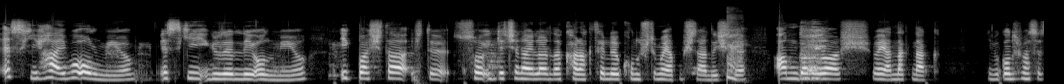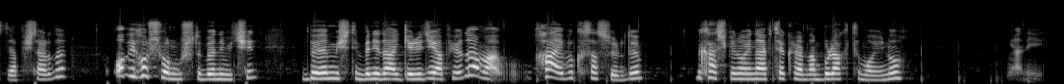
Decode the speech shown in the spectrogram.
eski hype'ı olmuyor. Eski güzelliği olmuyor. İlk başta işte so geçen aylarda karakterleri konuşturma yapmışlardı işte. Amga Rush veya Nak Nak gibi konuşma sesi yapmışlardı. O bir hoş olmuştu benim için. Beğenmiştim. Beni daha gerici yapıyordu ama hype'ı kısa sürdü. Birkaç gün oynayıp tekrardan bıraktım oyunu. Yani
